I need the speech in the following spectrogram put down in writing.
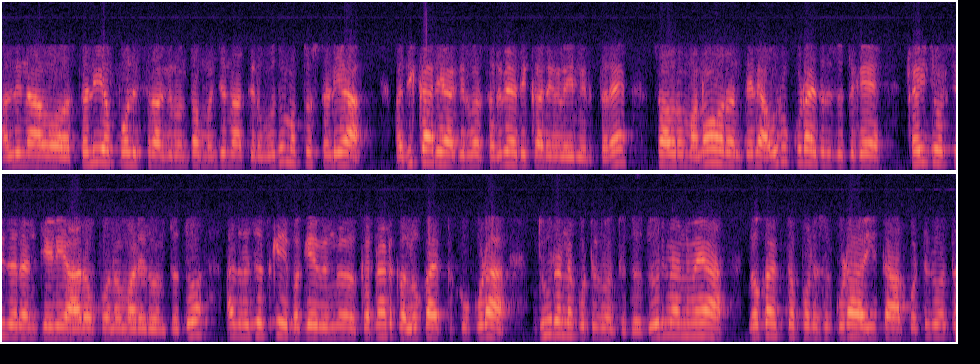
ಅಲ್ಲಿನ ಸ್ಥಳೀಯ ಪೊಲೀಸರಾಗಿರುವಂತಹ ಮಂಜುನಾಥ್ ಇರ್ಬೋದು ಮತ್ತು ಸ್ಥಳೀಯ ಅಧಿಕಾರಿ ಆಗಿರುವ ಸರ್ವೆ ಅಧಿಕಾರಿಗಳು ಏನಿರ್ತಾರೆ ಸೊ ಅವರು ಮನೋಹರ್ ಅಂತೇಳಿ, ಅವರು ಕೂಡ ಇದ್ರ ಜೊತೆಗೆ ಕೈ ಜೋಡಿಸಿದ್ದಾರೆ ಅಂತೇಳಿ ಆರೋಪವನ್ನು ಮಾಡಿರುವಂತದ್ದು. ಅದರ ಜೊತೆಗೆ ಈ ಬಗ್ಗೆ ಕರ್ನಾಟಕ ಲೋಕಾಯುಕ್ತಕ್ಕೂ ಕೂಡ ದೂರನ್ನ ಕೊಟ್ಟಿರುವಂತದ್ದು. ದೂರಿನ ಅನ್ವಯ ಲೋಕಾಯುಕ್ತ ಪೊಲೀಸರು ಕೂಡ ಈತ ಕೊಟ್ಟಿರುವಂತ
